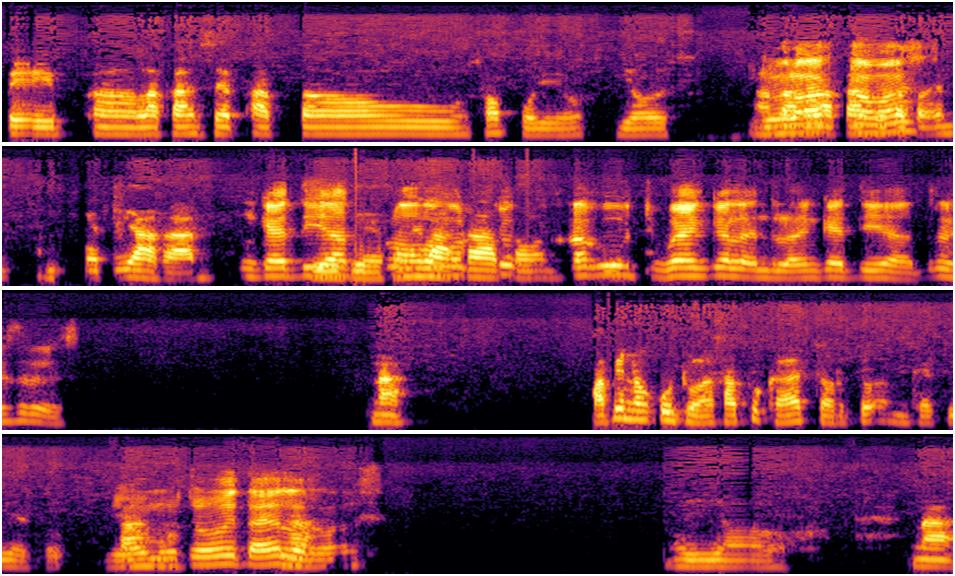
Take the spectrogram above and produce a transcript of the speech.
eh, Lacazette atau sopo yo yo antara Lacazette atau Nketiah kan Laka Cuk. atau- aku wengkel lek ndelok Engketia. Terus terus. tapi nongku dua satu gacor tuh Nketiah tuh Ya musuhnya Taylor, Nah. Iya nah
